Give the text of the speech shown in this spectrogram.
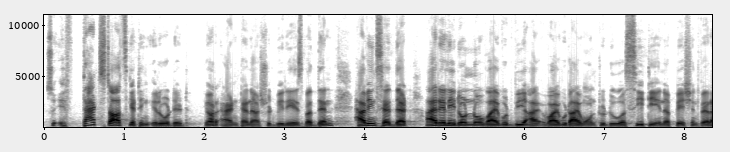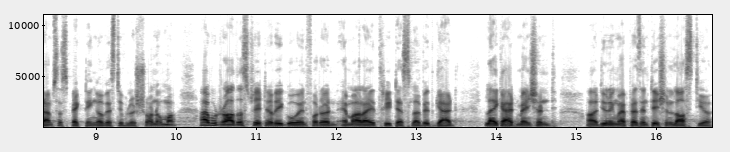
So if that starts getting eroded, your antenna should be raised. But then, having said that, I really don't know why would, we, I, why would I want to do a CT in a patient where I'm suspecting a vestibular schwannoma. I would rather straight away go in for an MRI 3 Tesla with GAD, like I had mentioned uh, during my presentation last year.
